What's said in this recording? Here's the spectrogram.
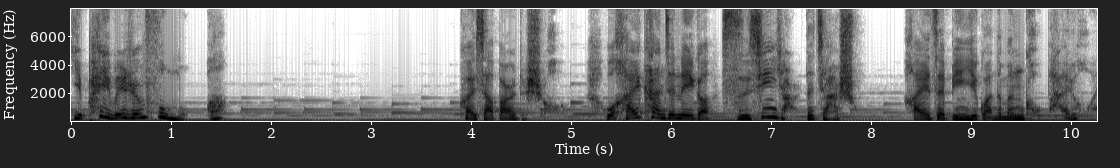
也配为人父母吗？快下班的时候，我还看见那个死心眼儿的家属还在殡仪馆的门口徘徊，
